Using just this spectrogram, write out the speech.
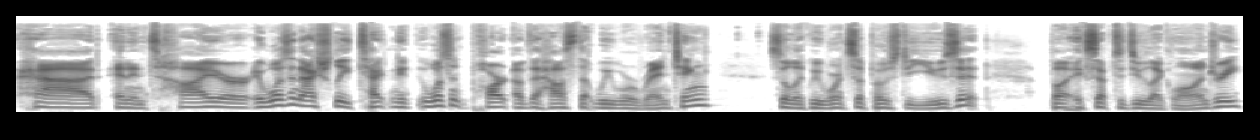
had an entire. It wasn't actually technic. It wasn't part of the house that we were renting, so like we weren't supposed to use it, but except to do like laundry.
